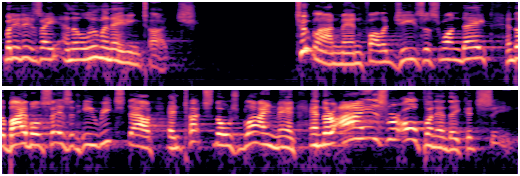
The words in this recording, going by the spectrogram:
but it is a, an illuminating touch. Two blind men followed Jesus one day, and the Bible says that he reached out and touched those blind men, and their eyes were open and they could see.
